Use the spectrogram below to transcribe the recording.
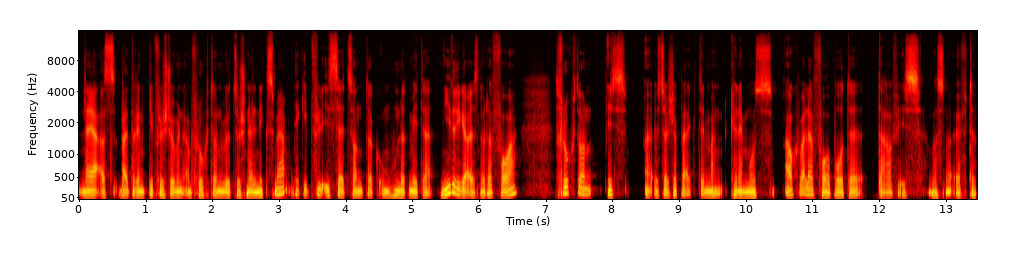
Naja, aus weiteren Gipfelstürmen am Fluchthorn wird so schnell nichts mehr. Der Gipfel ist seit Sonntag um 100 Meter niedriger als nur davor. Das Fluchthorn ist ein österreichischer Berg, den man kennen muss, auch weil er Vorbote darauf ist, was nur öfter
